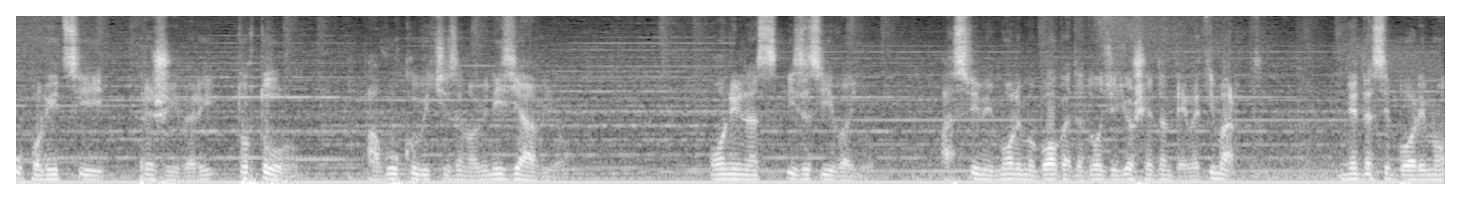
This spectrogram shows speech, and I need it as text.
u policiji preživeri torturu, a Vuković je za novin izjavio Oni nas izazivaju, a svi mi molimo Boga da dođe još jedan 9. mart. Ne da se borimo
